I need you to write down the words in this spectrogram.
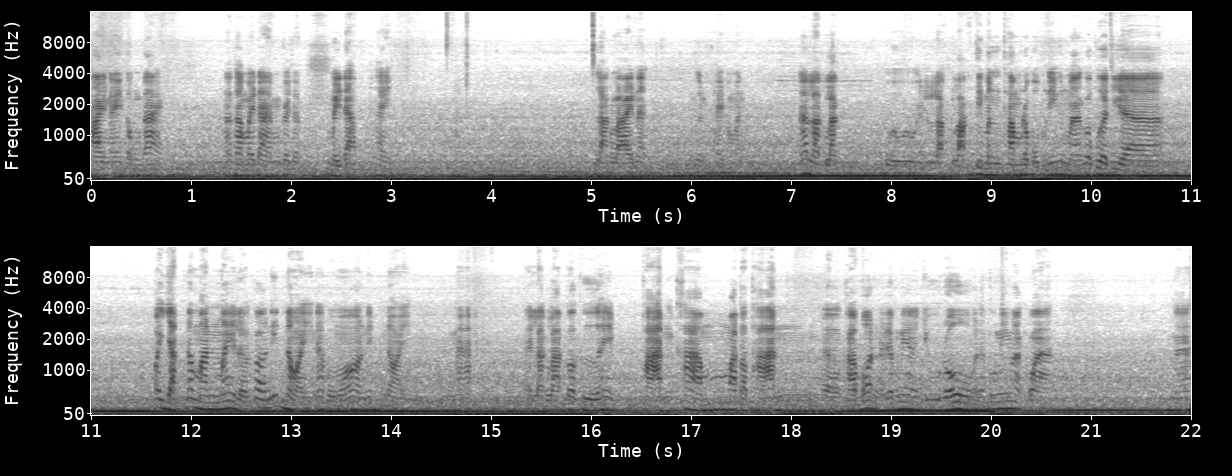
ภายในต้องได้นะถ้าไม่ได้มันก็จะไม่ดับให้ หลากหลายนะเงื่อนไขของมันนะหลักๆหลักๆที่มันทำระบบนี้ขึ้นมาก็เพื่อที่จะประหยัดน้ำมันไหมเหรอก็นิดหน่อยนะผมว่านิดหน่อย หลักๆก็คือให้ผ่านค่ามาตรฐานคาร์บอนอะไรพวกนี้ยูโรอะไรพวกนี้มากกว่านะ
